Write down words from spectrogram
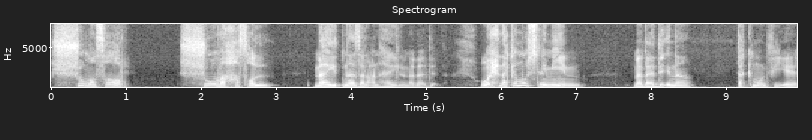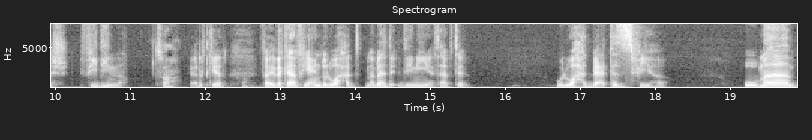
شو ما صار شو ما حصل ما يتنازل عن هاي المبادئ وإحنا كمسلمين مبادئنا تكمن في إيش؟ في ديننا صح عرفت كيف؟ صح. فإذا كان في عنده الواحد مبادئ دينية ثابتة والواحد بيعتز فيها وما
